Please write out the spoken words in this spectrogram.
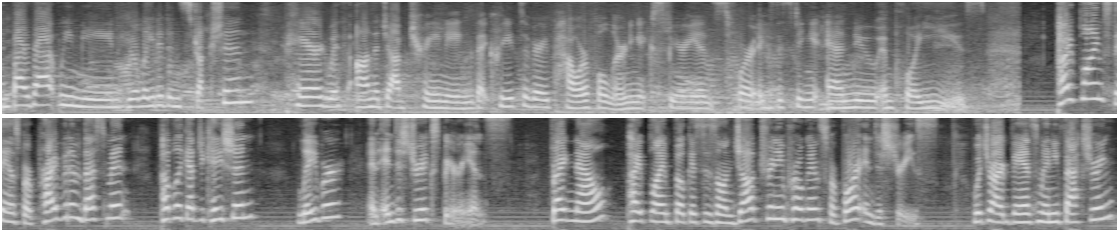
And by that we mean related instruction paired with on-the-job training that creates a very powerful learning experience for existing and new employees. Pipeline stands for private investment, public education, labor, and industry experience. Right now, Pipeline focuses on job training programs for four industries, which are advanced manufacturing,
